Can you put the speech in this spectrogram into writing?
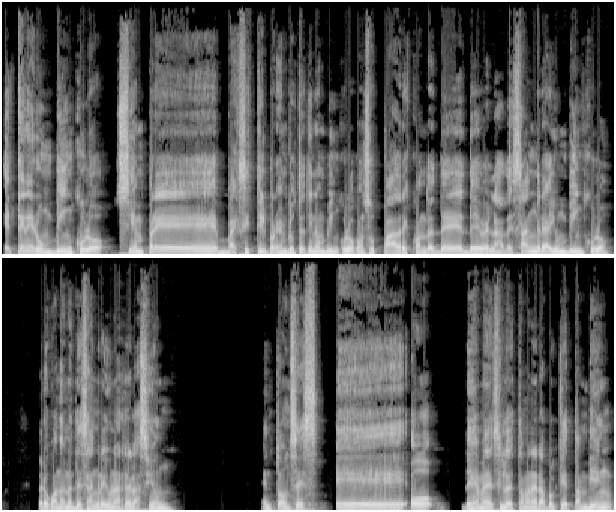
Eh, tener un vínculo siempre va a existir. Por ejemplo, usted tiene un vínculo con sus padres cuando es de, de verdad, de sangre, hay un vínculo. Pero cuando no es de sangre, hay una relación. Entonces, eh, o déjeme decirlo de esta manera, porque también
